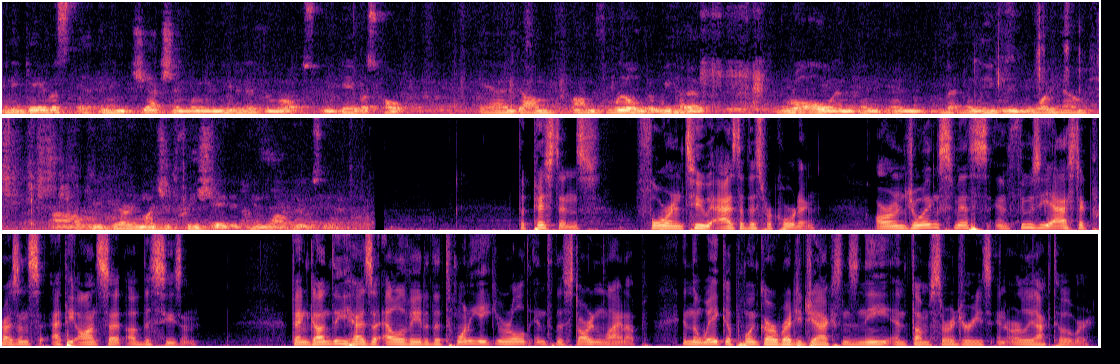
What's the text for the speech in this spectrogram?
and he gave us a, an injection when we needed it the most. And he gave us hope. And um, I'm thrilled that we had a role in, in, in letting the league reward him. Uh, we very much appreciated him while he was here. The Pistons, 4 and 2 as of this recording, are enjoying Smith's enthusiastic presence at the onset of the season. Van Gundy has elevated the 28 year old into the starting lineup in the wake of point guard Reggie Jackson's knee and thumb surgeries in early October.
